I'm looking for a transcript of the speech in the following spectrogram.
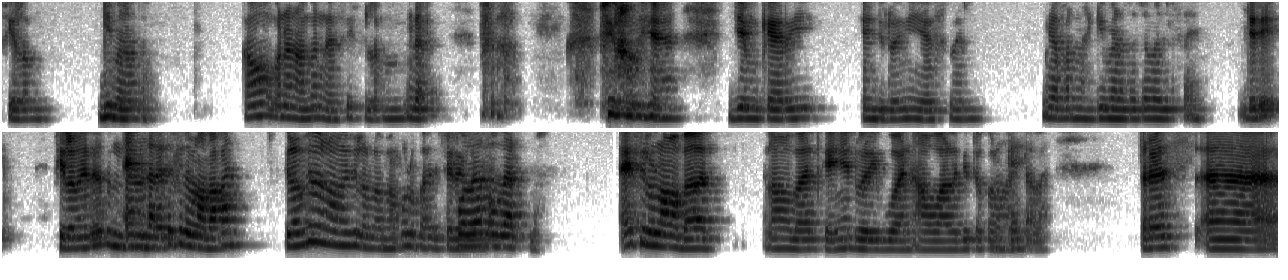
film. Gimana tuh? Kamu pernah nonton gak sih film? Enggak. Filmnya Jim Carrey yang judulnya Yes Man. Nggak pernah. Gimana tuh? Coba ceritain. Jadi film itu tentang Eh, bentar. Itu film apa kan? film-film lama film lama aku lupa cerita. Spoiler alert lah. Eh film lama banget. Lama banget kayaknya 2000-an awal gitu kalau nggak Oke. salah. Terus eh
